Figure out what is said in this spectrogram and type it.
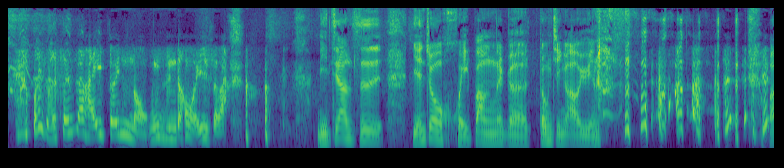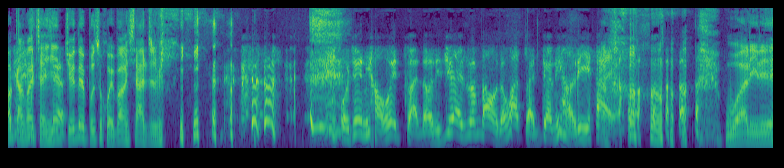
为什么身上还一堆脓？你懂我意思吧？你这样子严重诽谤那个东京奥运了。我要赶快澄清，绝对不是诽谤夏志平。我觉得你好会转哦，你居然说把我的话转掉，你好厉害哦！我哩哩，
